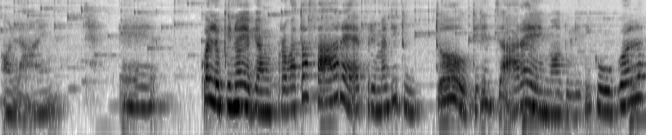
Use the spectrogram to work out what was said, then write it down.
online. E quello che noi abbiamo provato a fare è prima di tutto utilizzare i moduli di Google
